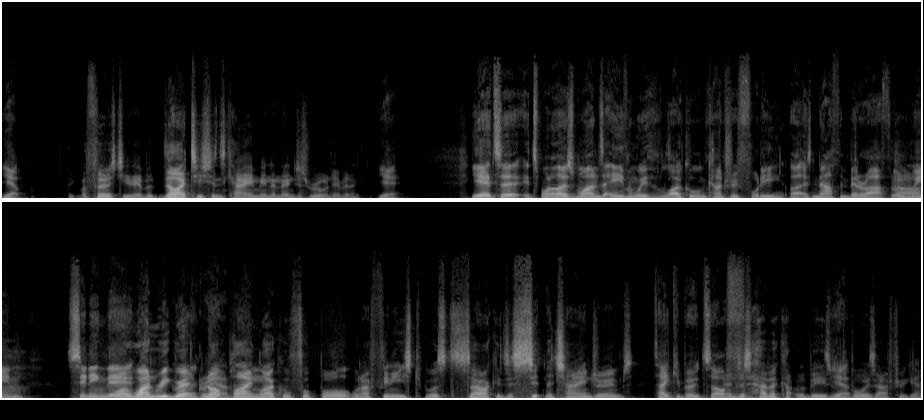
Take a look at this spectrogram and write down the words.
yep. I think my first year there, but dietitians came in and then just ruined everything. Yeah. Yeah, it's a it's one of those ones. Even with local and country footy, like there's nothing better after a Ah. win. Sitting there. my one on regret the not playing local football when I finished was so I could just sit in the change rooms Take your boots off. and just have a couple of beers with Yep. the boys after a game.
